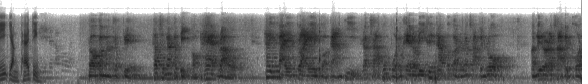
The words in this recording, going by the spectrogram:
นี้อย่างแท้จริง เรากำลังจะเปลี่ยนทัศนคติของแพทย์เรา ให้ไปไกลกว่าการที่รักษาผู้ป่วยโอเค เราดีขึ้นครับเมื่อก่อนเรารักษาเป็นโรค ตอนนี้เรารักษาเป็นคน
